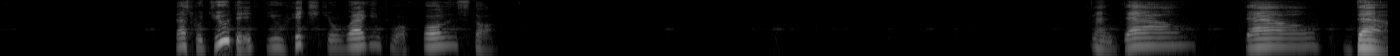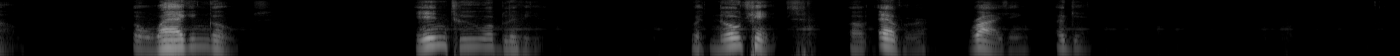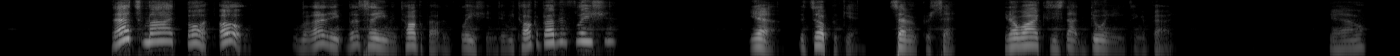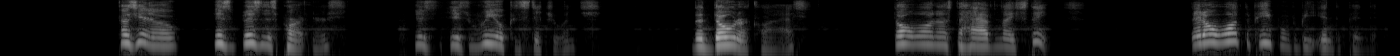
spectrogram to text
That's what you did. You hitched your wagon to a falling star. And down, down, down the wagon goes into oblivion with no chance of ever rising again. That's my thought. Oh, well, let's not even talk about inflation. Did we talk about inflation? Yeah, it's up again, seven percent. You know why? Because he's not doing anything about it. You know, because you know his business partners, his his real constituents, the donor class, don't want us to have nice things. They don't want the people to be independent.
